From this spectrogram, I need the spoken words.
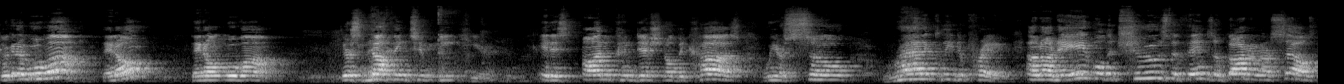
They're going to move on. They don't? They don't move on. There's nothing to meet here. It is unconditional because we are so radically depraved and unable to choose the things of God in ourselves,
